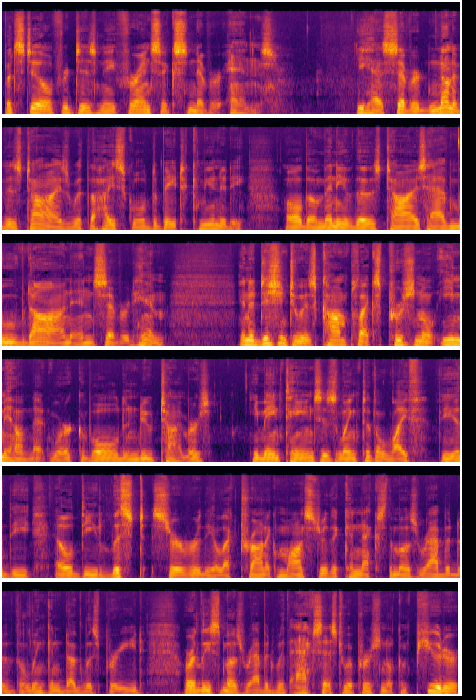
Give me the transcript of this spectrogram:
But still, for Disney, forensics never ends. He has severed none of his ties with the high school debate community, although many of those ties have moved on and severed him. In addition to his complex personal email network of old and new timers, he maintains his link to the life via the LD List server, the electronic monster that connects the most rabid of the Lincoln Douglas breed, or at least the most rabid with access to a personal computer,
